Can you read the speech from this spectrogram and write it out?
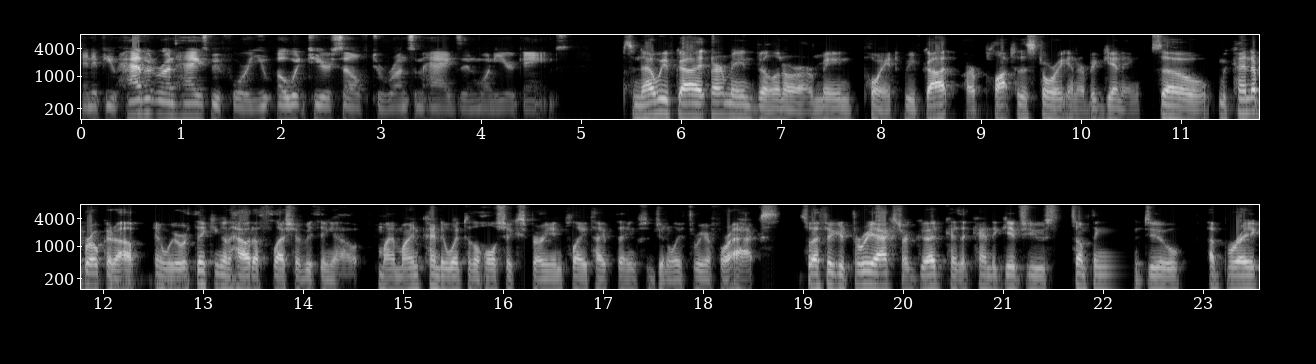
And if you haven't run hags before, you owe it to yourself to run some hags in one of your games. So now we've got our main villain or our main point. We've got our plot to the story in our beginning. So we kind of broke it up and we were thinking on how to flesh everything out. My mind kind of went to the whole Shakespearean play type thing, so generally three or four acts. So I figured three acts are good because it kind of gives you something to do, a break.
